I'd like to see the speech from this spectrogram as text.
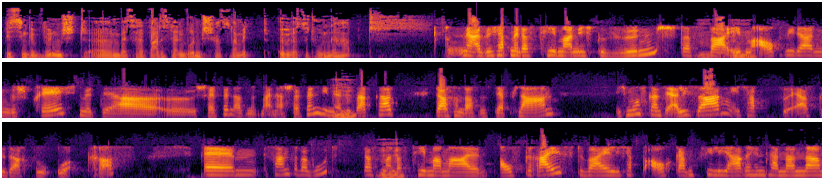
bisschen gewünscht. Äh, weshalb war das dein Wunsch? Hast du damit irgendwas zu tun gehabt? Na, also ich habe mir das Thema nicht gewünscht. Das mhm. war eben auch wieder ein Gespräch mit der äh, Chefin, also mit meiner Chefin, die mir mhm. gesagt hat, das und das ist der Plan. Ich muss ganz ehrlich sagen, ich habe zuerst gedacht, so oh, krass. Ähm, Fand es aber gut, dass man mhm. das Thema mal aufgreift, weil ich habe auch ganz viele Jahre hintereinander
